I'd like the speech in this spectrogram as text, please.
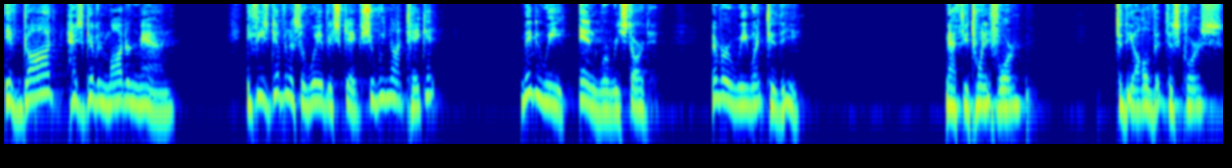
If God has given modern man, if he's given us a way of escape, should we not take it? Maybe we end where we started. Remember, we went to the Matthew 24, to the Olivet Discourse.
